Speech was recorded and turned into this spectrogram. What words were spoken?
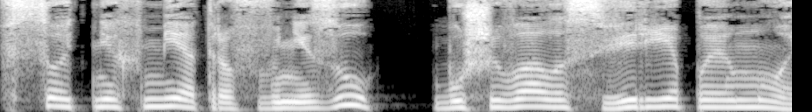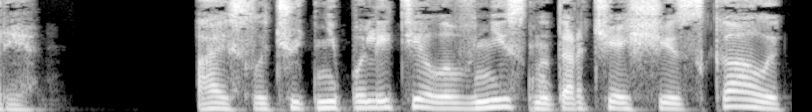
В сотнях метров внизу бушевало свирепое море. Айсла чуть не полетела вниз на торчащие скалы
